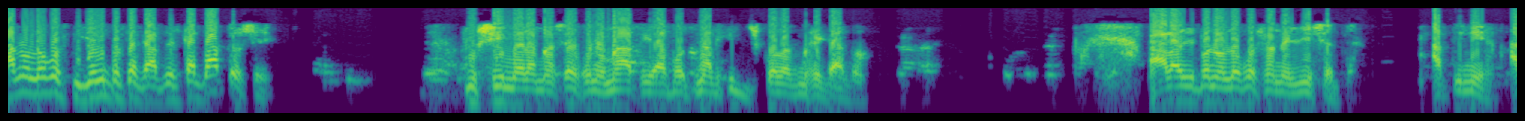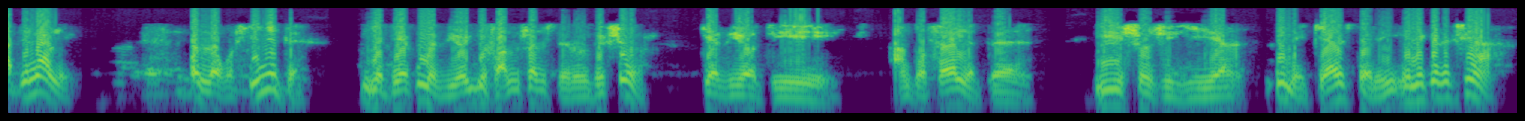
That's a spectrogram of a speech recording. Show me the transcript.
Αν ο λόγος πηγαίνει προς τα κάτω, είναι κατάπτωση. Που σήμερα μας έχουν μάθει από την αρχή της σχολή μέχρι κάτω. Άρα λοιπόν ο λόγος ανελίσσεται. Απ' τη μία. Απ' την άλλη, ο λόγος κινείται. Γιατί έχουμε δύο εγκεφάλου αριστερούς δεξιούς. Και διότι, αν το θέλετε, η ισοζυγία είναι και αριστερή, είναι και δεξιά.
